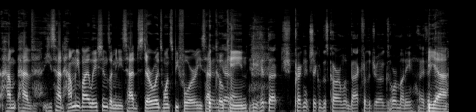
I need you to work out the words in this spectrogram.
how, have he's had how many violations? I mean, he's had steroids once before. He's had And, yeah, cocaine. he hit that pregnant chick with his car and went back for the drugs or money. I think. Yeah.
